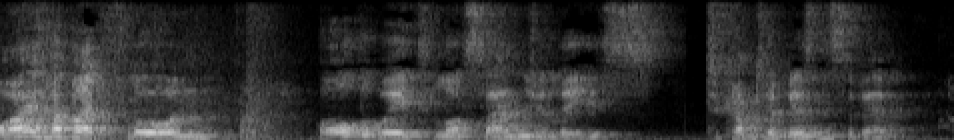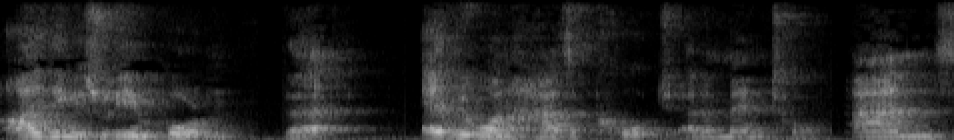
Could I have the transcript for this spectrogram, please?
Why have I flown all the way to Los Angeles to come to a business event? I think it's really important that everyone has a coach and a mentor. And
